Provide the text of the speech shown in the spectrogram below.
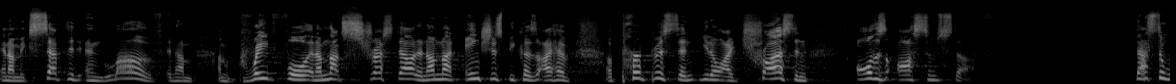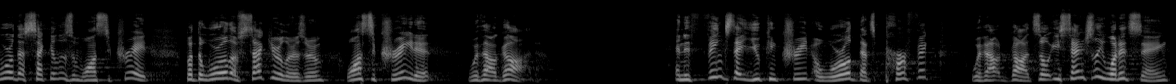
and I'm accepted and loved and I'm, I'm grateful and I'm not stressed out and I'm not anxious because I have a purpose and, you know, I trust and all this awesome stuff. That's the world that secularism wants to create. But the world of secularism wants to create it without God. And it thinks that you can create a world that's perfect without God. So essentially, what it's saying,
